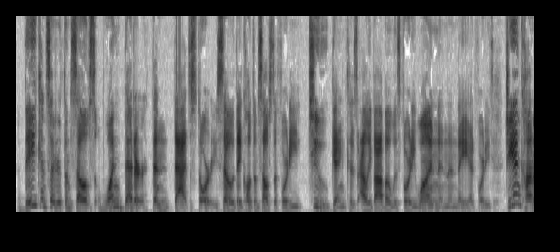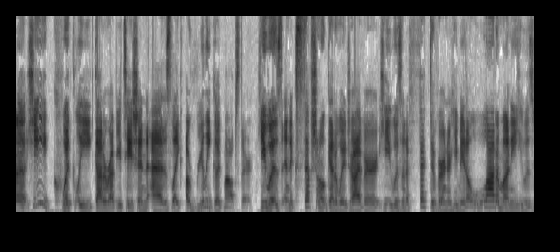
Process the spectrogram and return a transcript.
they considered themselves one better than that story. So, they called themselves the 42 gang because Ali Baba was 41 and then they had 42. Giancana, he quickly got a reputation as like a really good mobster. He was an exceptional exceptional getaway driver. He was an effective earner. He made a lot of money. He was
